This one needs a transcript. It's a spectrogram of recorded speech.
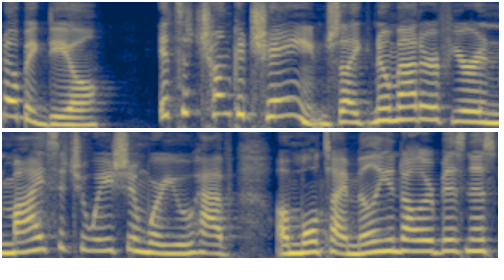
no big deal. It's a chunk of change. Like, no matter if you're in my situation where you have a multi million dollar business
